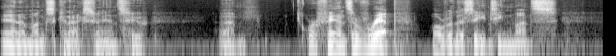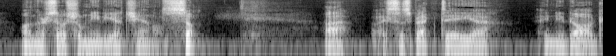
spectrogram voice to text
and amongst Canucks fans who um, were fans of Rip over this 18 months on their social media channels. So uh, I suspect a uh, a new dog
